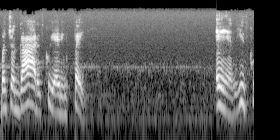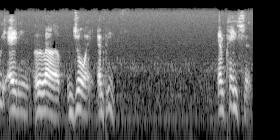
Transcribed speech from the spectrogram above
but your God is creating faith and He's creating love, joy, and peace. and patience.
